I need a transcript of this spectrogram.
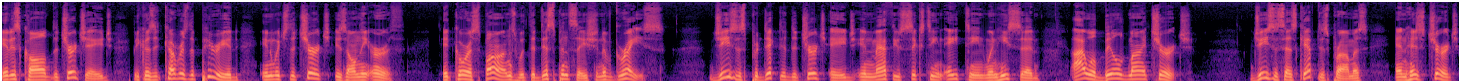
It is called the church age because it covers the period in which the church is on the earth. It corresponds with the dispensation of grace. Jesus predicted the church age in Matthew 16:18 when he said, "I will build my church." Jesus has kept his promise and his church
